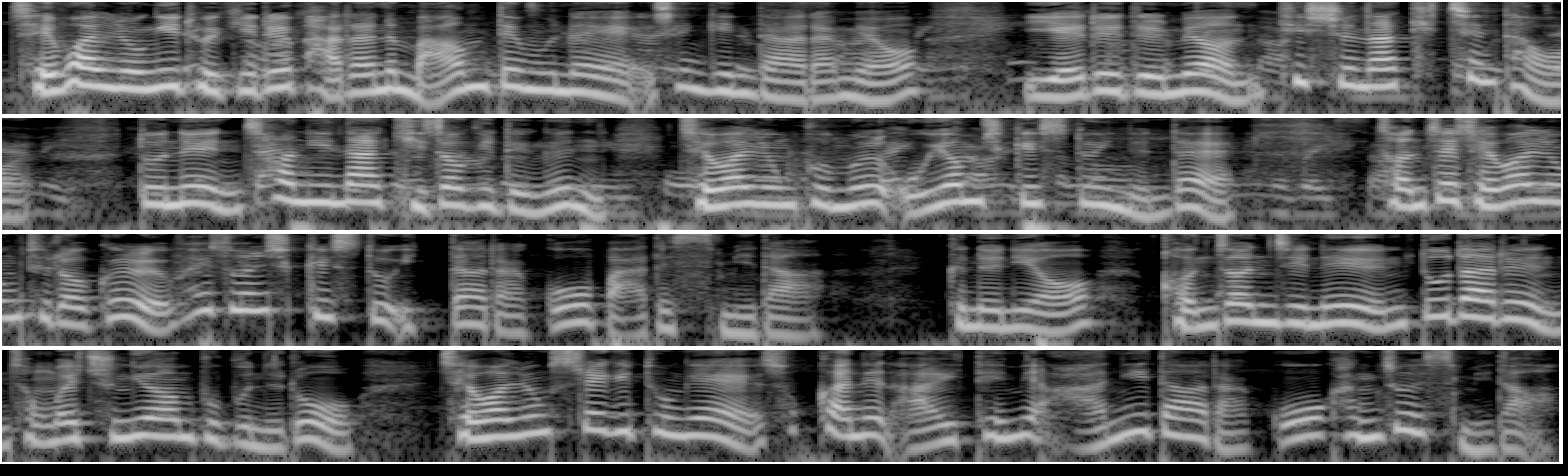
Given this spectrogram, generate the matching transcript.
재활용이 되기를 바라는 마음 때문에 생긴다라며 예를 들면 티슈나 키친타월 또는 천이나 기저귀 등은 재활용품을 오염시킬 수도 있는데 전체 재활용 트럭을 훼손시킬 수도 있다라고 말했습니다. 그는요, 건전지는 또 다른 정말 중요한 부분으로 재활용 쓰레기통에 속하는 아이템이 아니다라고 강조했습니다.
